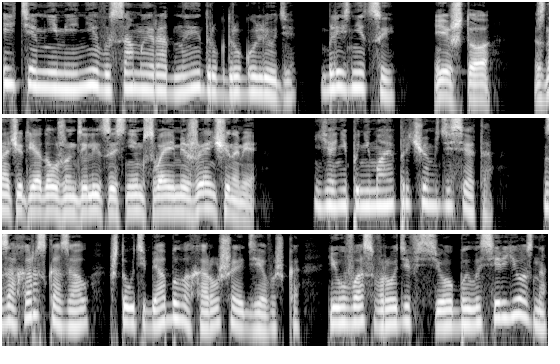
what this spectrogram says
И тем не менее вы самые родные друг другу люди, близнецы». «И что? Значит, я должен делиться с ним своими женщинами?» «Я не понимаю, при чем здесь это? Захар сказал, что у тебя была хорошая девушка, и у вас вроде все было серьезно,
